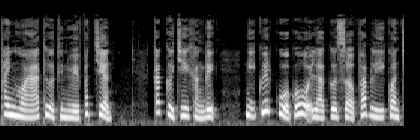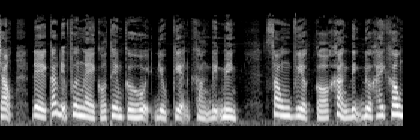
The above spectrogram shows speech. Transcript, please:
Thanh Hóa, Thừa Thiên Huế phát triển, các cử tri khẳng định nghị quyết của Quốc hội là cơ sở pháp lý quan trọng để các địa phương này có thêm cơ hội điều kiện khẳng định mình. Song việc có khẳng định được hay không,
